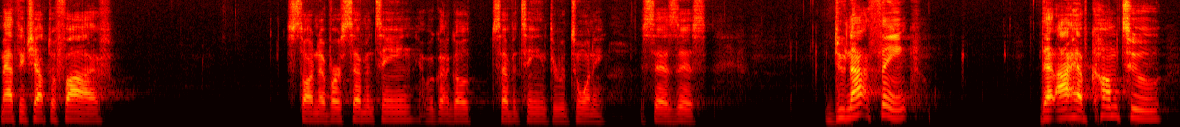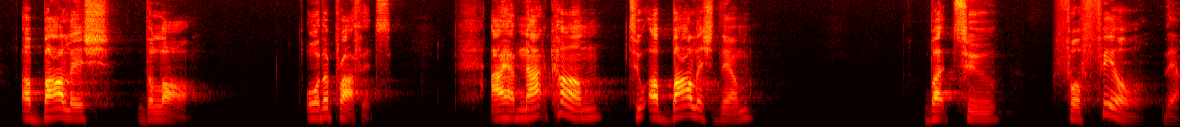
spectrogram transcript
Matthew chapter 5, starting at verse 17, and we're going to go 17 through 20. It says this Do not think that I have come to abolish the law or the prophets. I have not come to abolish them, but to fulfill them.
